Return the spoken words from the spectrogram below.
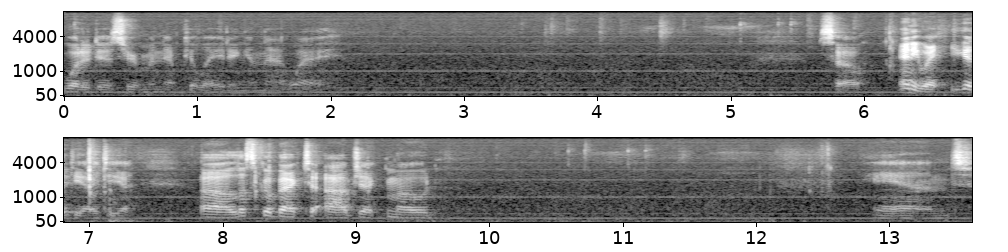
what it is you're manipulating in that way. So anyway, you get the idea. Uh, let's go back to object mode and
